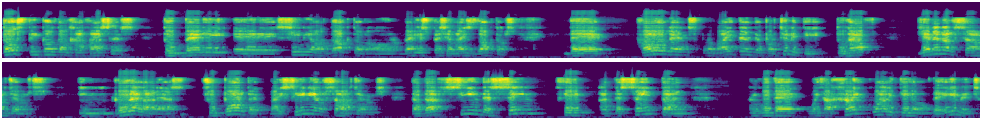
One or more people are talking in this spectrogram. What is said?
Those people don't have access to very uh, senior doctor or very specialized doctors. The HoloLens provided the opportunity to have general surgeons in rural areas supported by senior surgeons that are seeing the same thing at the same time with, a with a high quality of the image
